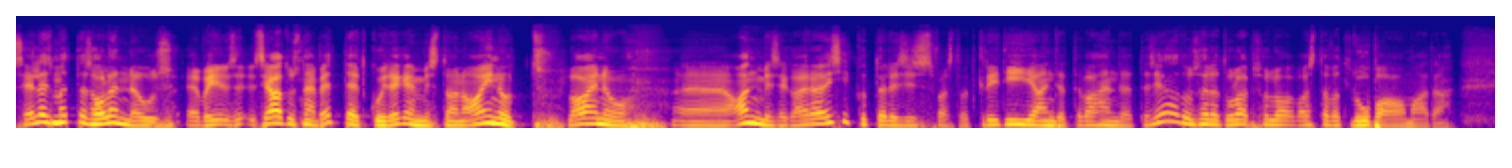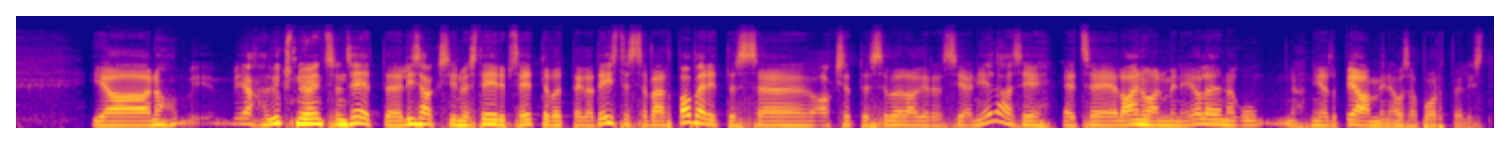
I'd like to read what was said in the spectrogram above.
selles mõttes olen nõus. Või seadus näeb ette, et kui tegemist on ainult laenu andmisega eraisikutele, siis vastavalt krediidiandjate vahendajate seadusele tuleb sul vastavat luba omada ja noh, jah, üks nüanss on see, et lisaks investeerib see ettevõte ka teistesse väärtpaberitesse, aktsiatesse, võlakirjadesse ja nii edasi, et see laenu andmine ei ole nagu noh, nii-öelda peamine osa portfellist.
